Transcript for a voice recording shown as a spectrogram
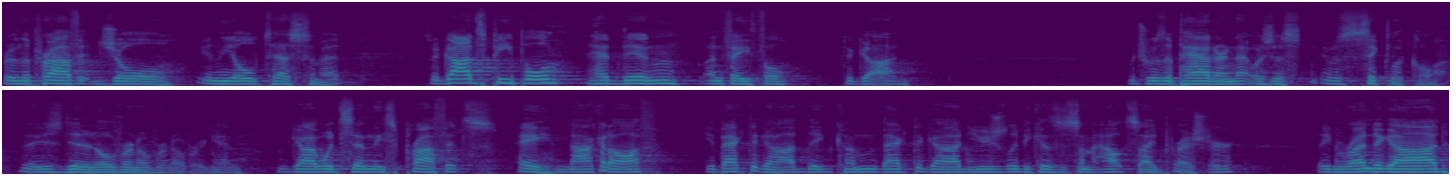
from the prophet Joel in the Old Testament. So God's people had been unfaithful to God, which was a pattern that was just, it was cyclical. They just did it over and over and over again. God would send these prophets, hey, knock it off, get back to God. They'd come back to God usually because of some outside pressure. They'd run to God,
